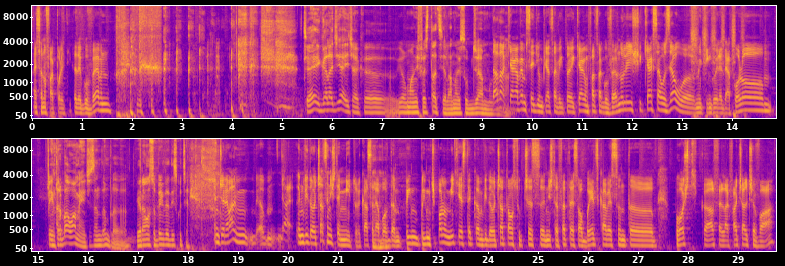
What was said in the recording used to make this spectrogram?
hai să nu fac politică, de guvern. Ce e gălăgie aici, că e o manifestație la noi sub geam. Da, da, chiar avem sediu în Piața Victoriei, chiar în fața guvernului și chiar se auzeau uh, mitingurile de acolo. Îi întreba oamenii ce se întâmplă. Era un subiect de discuție. În general, în videochat sunt niște mituri, ca să le abordăm. Prim, principalul mit este că în videochat au succes niște fete sau băieți care sunt uh, proști, că altfel ar face altceva,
